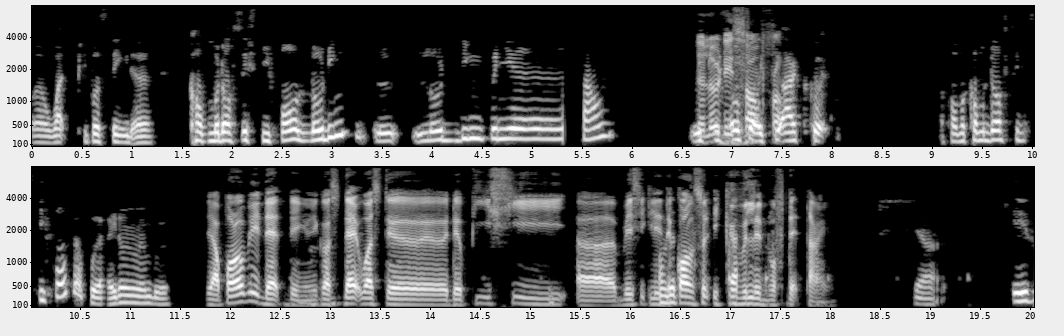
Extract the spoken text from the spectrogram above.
uh, what people think the Commodore 64 loading l- loading punya sound. The loading sound from- QR code from a Commodore 64 ke apa? I don't remember. Yeah, probably that thing because that was the the PC uh basically the the- console equivalent of that time. Yeah. Is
